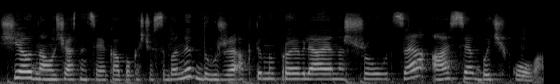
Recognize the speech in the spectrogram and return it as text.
Ще одна учасниця, яка поки що себе не дуже активно проявляє на шоу, це Ася Бочкова.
